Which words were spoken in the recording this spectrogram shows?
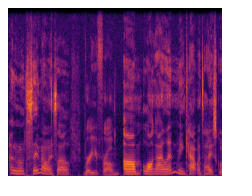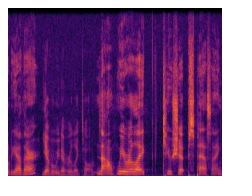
I don't know what to say about myself. Where are you from? Um, Long Island. Me and Kat went to high school together. Yeah, but we never like talked. No, we were No. like two ships passing,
